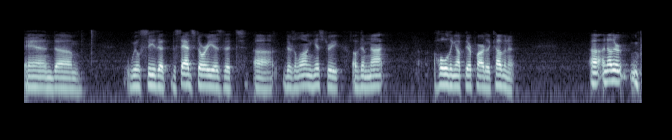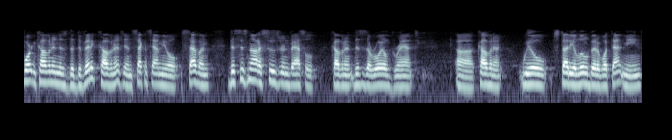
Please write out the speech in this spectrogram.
And um, we'll see that the sad story is that uh, there's a long history of them not holding up their part of the covenant. Uh, another important covenant is the Davidic covenant in 2 Samuel 7. This is not a suzerain vassal covenant, this is a royal grant uh, covenant. We'll study a little bit of what that means.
